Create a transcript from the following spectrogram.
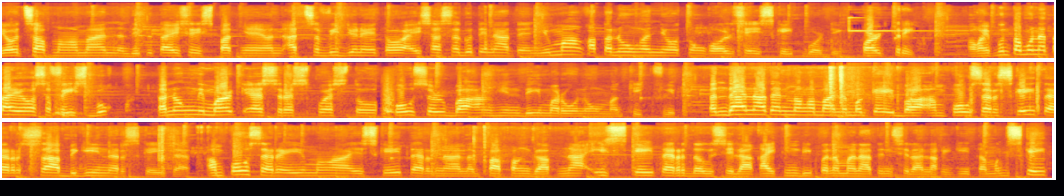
Yo, what's up mga man? Nandito tayo sa spot ngayon at sa video na ito ay sasagutin natin yung mga katanungan nyo tungkol sa skateboarding. Part 3. Okay, punta muna tayo sa Facebook. Tanong ni Mark S. Respuesto, poser ba ang hindi marunong mag-kickflip? Tandaan natin mga man na magkaiba ang poser skater sa beginner skater. Ang poser ay yung mga skater na nagpapanggap na skater daw sila kahit hindi pa naman natin sila nakikita mag-skate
